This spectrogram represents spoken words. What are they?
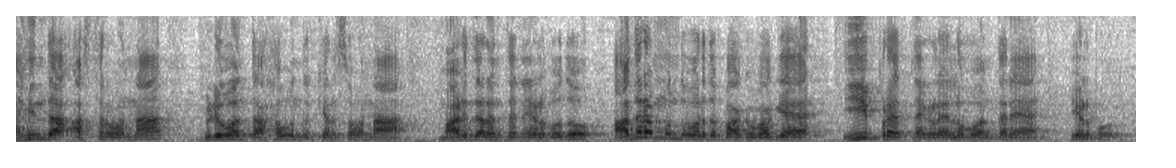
ಅಹಿಂದ ಅಸ್ತ್ರವನ್ನು ಬಿಡುವಂತಹ ಒಂದು ಕೆಲಸವನ್ನು ಮಾಡಿದ್ದಾರೆ ಅಂತಲೇ ಹೇಳ್ಬೋದು. ಅದರ ಮುಂದುವರೆದ ಭಾಗವಾಗಿ ಈ ಪ್ರಯತ್ನಗಳೆಲ್ಲವೂ ಅಂತಲೇ ಹೇಳ್ಬೋದು.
